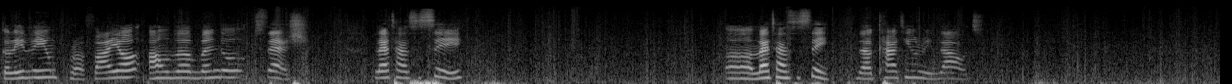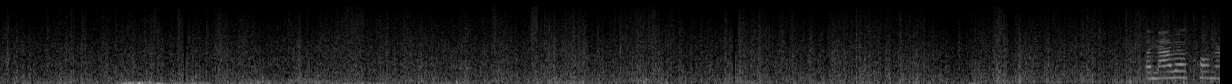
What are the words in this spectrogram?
glazing profile on the window sash. Let us see. Uh, let us see the cutting result. Another corner.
